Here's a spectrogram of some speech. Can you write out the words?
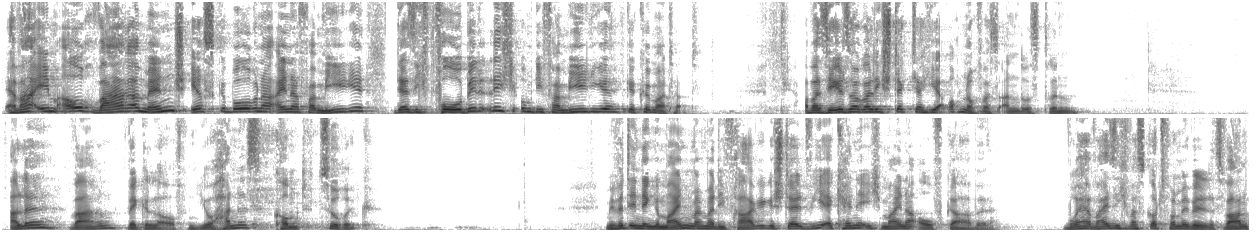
Er war eben auch wahrer Mensch, Erstgeborener einer Familie, der sich vorbildlich um die Familie gekümmert hat. Aber seelsorgerlich steckt ja hier auch noch was anderes drin. Alle waren weggelaufen. Johannes kommt zurück. Mir wird in den Gemeinden manchmal die Frage gestellt, wie erkenne ich meine Aufgabe? Woher weiß ich, was Gott von mir will? Das waren,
